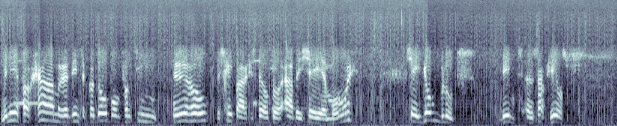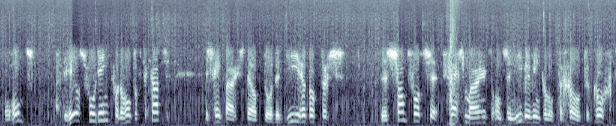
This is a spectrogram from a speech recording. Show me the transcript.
Meneer Van Gameren wint een cadeaubon van 10 euro, beschikbaar gesteld door ABC en Moor. C. Jongbloed wint een zak heels, hond, heelsvoeding voor de hond of de kat, beschikbaar gesteld door de dierendokters. De Zandvoortse Versmarkt, onze nieuwe winkel op de Grote Krocht,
